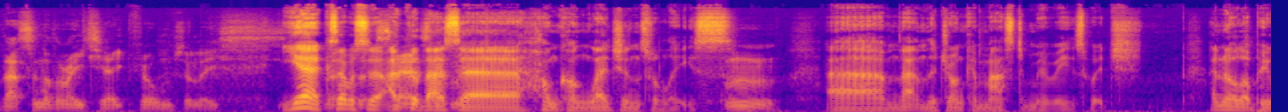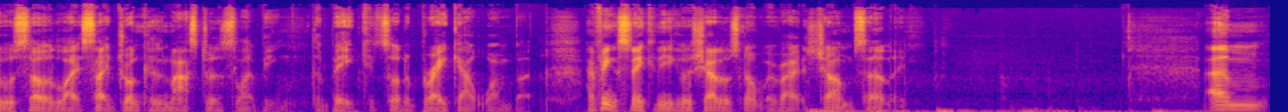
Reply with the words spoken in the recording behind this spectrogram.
that's another 88 films release. Yeah, because that- that was that uh, I've got that as a Hong Kong Legends release. Mm. Um, that and the Drunken Master movies, which I know a lot of people of like cite Drunken Master as like being the big sort of breakout one, but I think Snake and the Eagle Shadow's not without its charm, certainly. Um,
